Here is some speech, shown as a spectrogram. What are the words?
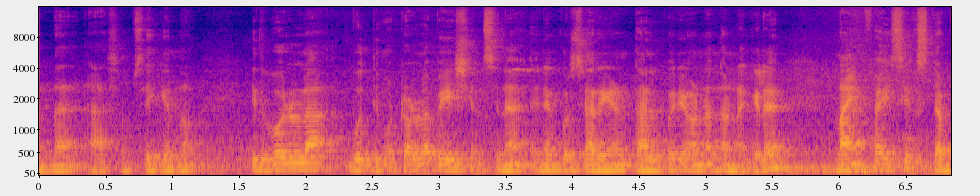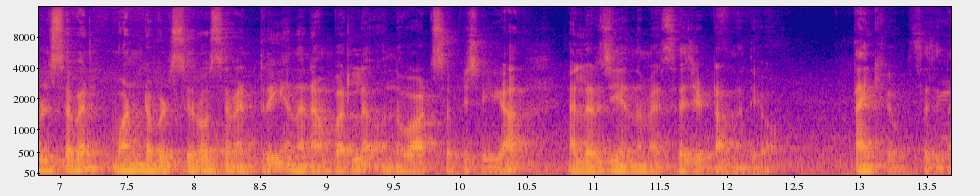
എന്ന് ആശംസിക്കുന്നു. ഇതുപോലുള്ള ബുദ്ധിമുട്ടുള്ള പേഷ്യൻസിന് ഇതിനെക്കുറിച്ച് അറിയാൻ താല്പര്യമുണ്ടെന്നുണ്ടെങ്കിൽ nine five six double seven one double zero seven three എന്ന നമ്പറിൽ ഒന്ന് വാട്സപ്പ് ചെയ്യുക. അലർജി എന്ന് മെസ്സേജ് ഇട്ടാൽ മതിയോ താങ്ക് യു സജിത.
